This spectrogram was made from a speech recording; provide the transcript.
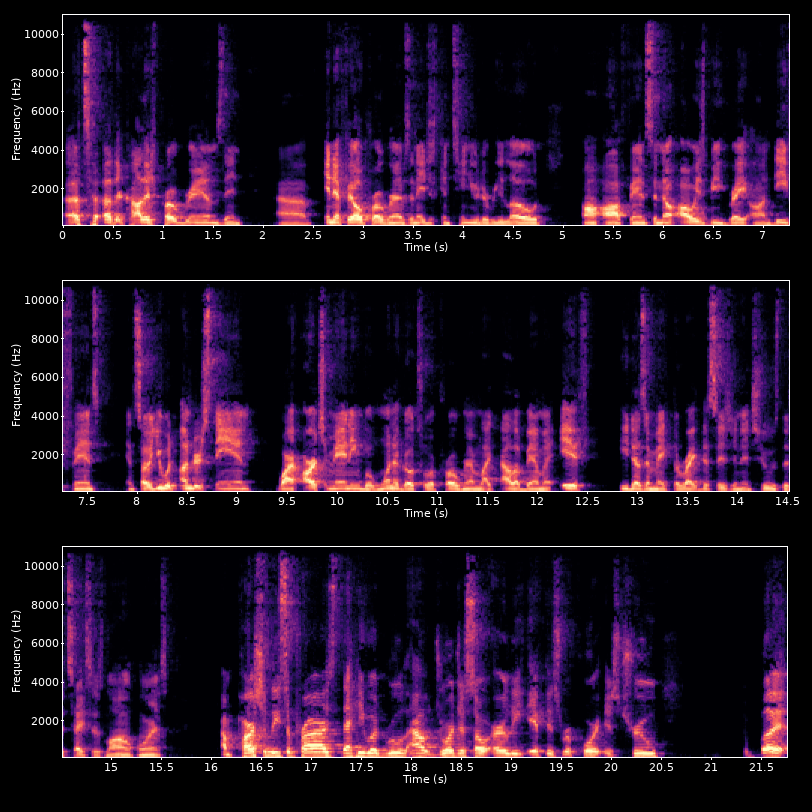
uh, to other college programs and uh, NFL programs, and they just continue to reload on offense, and they'll always be great on defense. And so you would understand why Arch Manning would want to go to a program like Alabama if he doesn't make the right decision and choose the Texas Longhorns. I'm partially surprised that he would rule out Georgia so early if this report is true. But,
